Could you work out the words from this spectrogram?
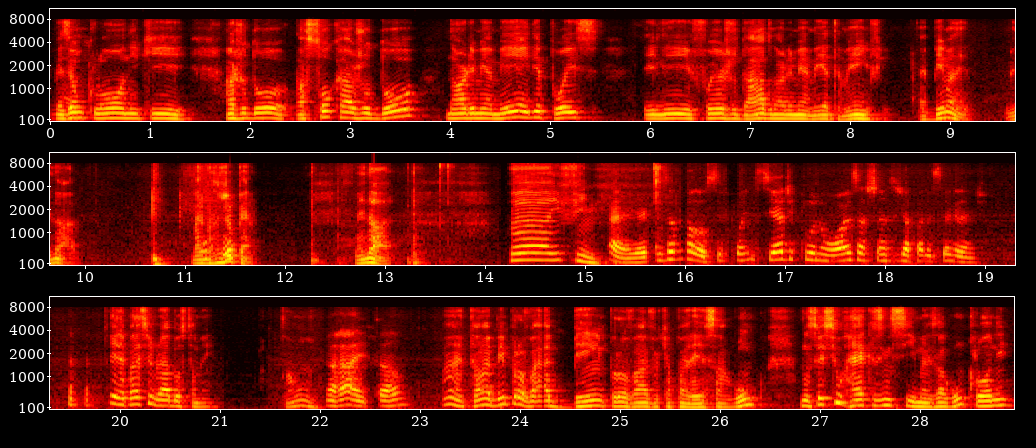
Mas é um clone que ajudou. A Soca ajudou na Ordem 66 e depois ele foi ajudado na Ordem 66 também. Enfim, é bem maneiro. Bem da hora. Vale bastante a pena. Bem da hora. Uh, enfim. É, e aí como você falou, se, se é de Clone Wars, a chance de aparecer é grande. ele aparece em Rebels também. Então. Ah, então. Ah, então é bem, provável, é bem provável que apareça algum. Não sei se o Rex em si, mas algum clone.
